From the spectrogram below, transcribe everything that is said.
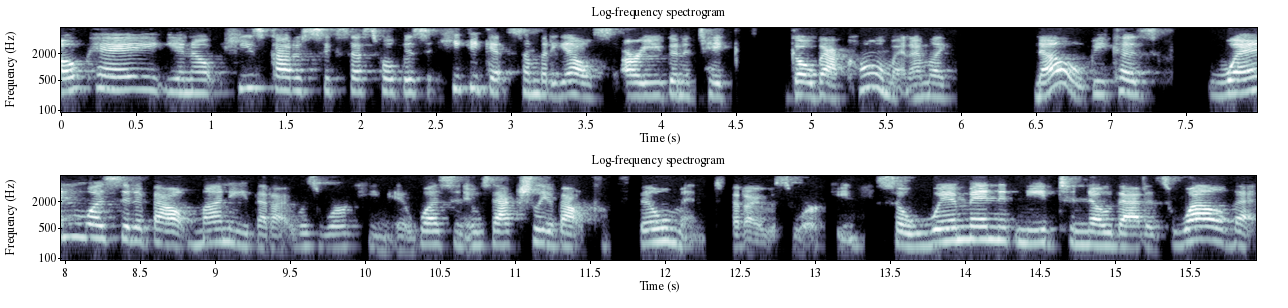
okay you know he's got a successful business. He could get somebody else. Are you going to take go back home? And i'm like no because when was it about money that I was working? It wasn't. It was actually about fulfillment that I was working. So women need to know that as well that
